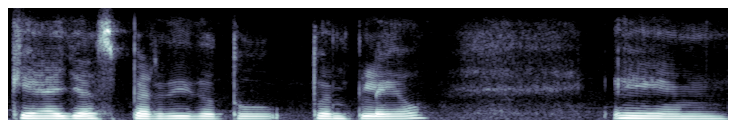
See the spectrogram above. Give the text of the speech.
que hayas perdido tu, tu empleo, eh,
